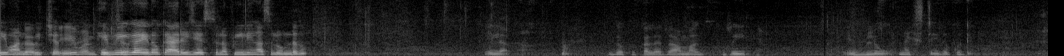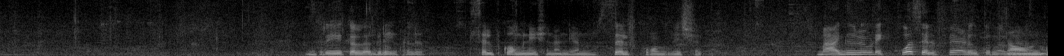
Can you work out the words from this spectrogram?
ఏం అనిపించదు ఏం అనిపించదు. హెవీగా ఏదో క్యారీ చేస్తున్న ఫీలింగ్ అసలు ఉండదు. ఇలా. ఇది ఒక కలర్ రామా గ్రీన్ ఇది బ్లూ నెక్స్ట్ ఇది ఒకటి grey colour grey colour self combination అండి అన్ని. సెల్ఫ్ కాంబినేషన్ మ్యాక్సిమం కూడా ఎక్కువ సెల్ఫే అడుగుతున్నాను అవును.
